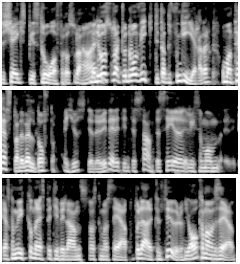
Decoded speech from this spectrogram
Ja. Shakespeare-strofer och sådär. Ja, Men det var som sagt det var viktigt att det fungerade och man testade väldigt ofta. Just det, det är väldigt intressant. Det säger liksom om, ganska mycket om respektive lands, vad ska man säga, populärkultur, Ja. kan man väl säga.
